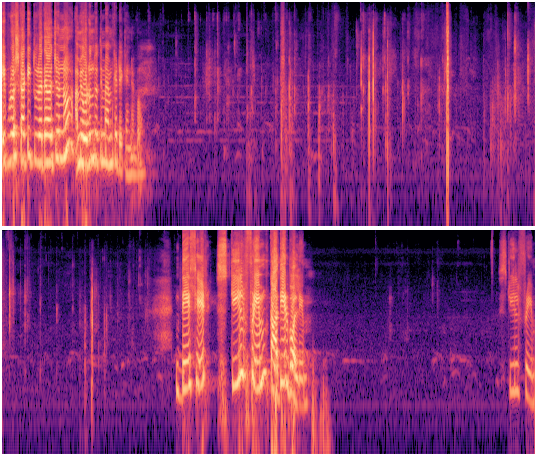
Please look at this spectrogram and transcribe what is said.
এই পুরস্কারটি তুলে দেওয়ার জন্য আমি অরুন্ধতী ম্যামকে ডেকে নেব। দেশের স্টিল ফ্রেম কাদের বলে? Steel frame.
